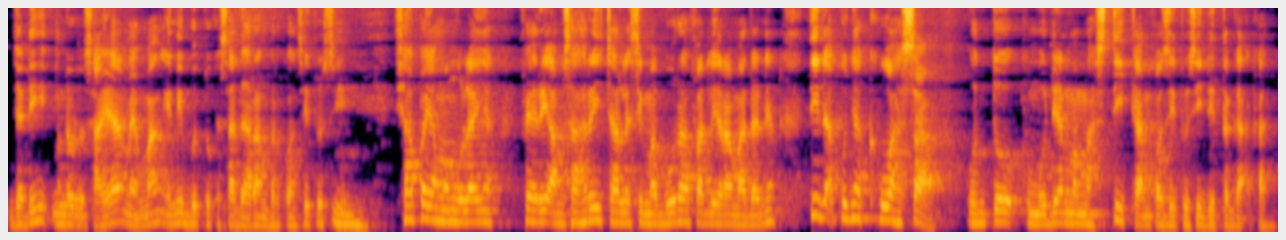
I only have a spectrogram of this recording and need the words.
Jadi menurut saya memang ini butuh kesadaran berkonstitusi. Hmm. Siapa yang memulainya? Ferry Amsahri, Charles Simabura, Fadli Ramadhanil tidak punya kuasa untuk kemudian memastikan konstitusi ditegakkan.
